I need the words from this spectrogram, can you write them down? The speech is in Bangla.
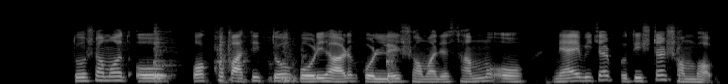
তোষামদ ও পক্ষপাতিত্ব পরিহার করলে সমাজে সাম্য ও ন্যায় বিচার প্রতিষ্ঠা সম্ভব।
